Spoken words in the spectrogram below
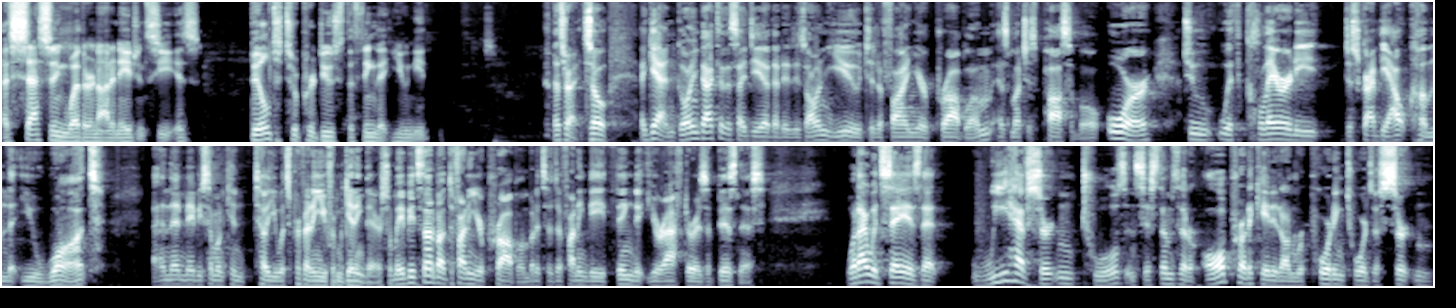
assessing whether or not an agency is built to produce the thing that you need? That's right. So again, going back to this idea that it is on you to define your problem as much as possible or to with clarity describe the outcome that you want and then maybe someone can tell you what's preventing you from getting there. So maybe it's not about defining your problem, but it's defining the thing that you're after as a business. What I would say is that we have certain tools and systems that are all predicated on reporting towards a certain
